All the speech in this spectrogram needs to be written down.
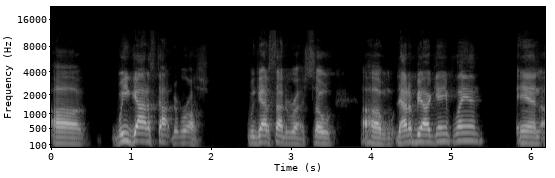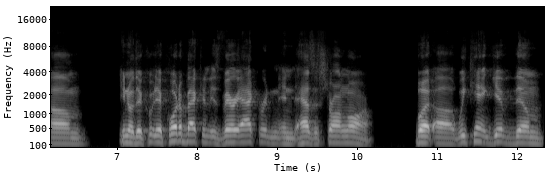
uh, we got to stop the rush. We got to stop the rush. So um, that'll be our game plan. And um, you know their, their quarterback is very accurate and, and has a strong arm, but uh, we can't give them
